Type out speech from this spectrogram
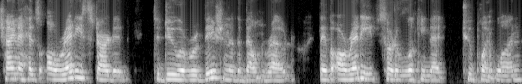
China has already started to do a revision of the Belt and Road. They've already sort of looking at 2.1.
